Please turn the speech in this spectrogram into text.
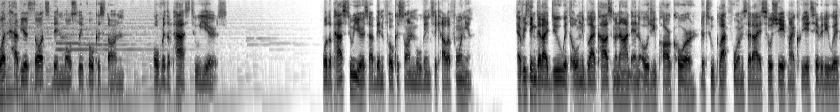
What have your thoughts been mostly focused on over the past two years? Well, the past two years I've been focused on moving to California. Everything that I do with Only Black Cosmonaut and OG Parkour, the two platforms that I associate my creativity with,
